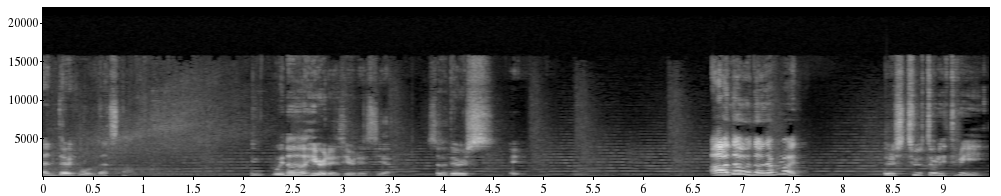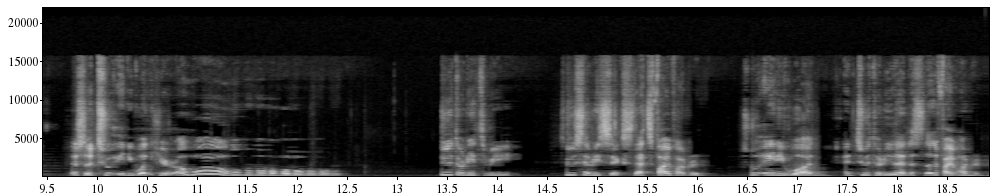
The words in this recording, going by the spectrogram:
And there, whoa, that's not. Wait, no, no, here it is. Here it is. Yeah. So there's. Ah, no, no, never mind. There's 233. There's a 281 here. Oh, whoa, whoa, whoa, whoa, whoa, whoa, whoa, whoa. 233, 276, that's 500, 281, and 239, that's another 500.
